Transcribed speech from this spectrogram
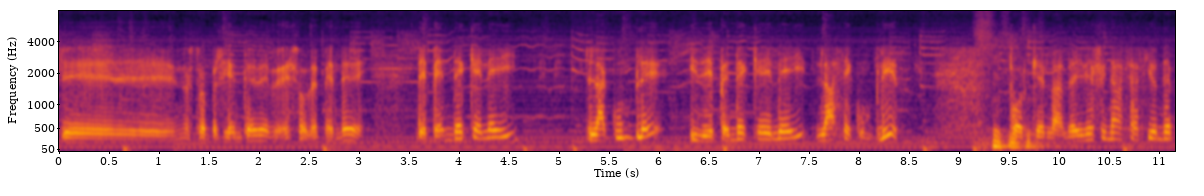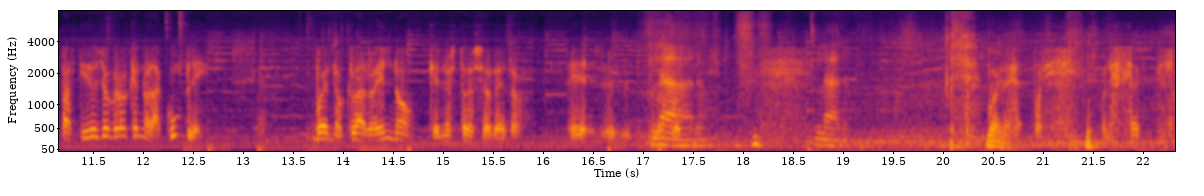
que nuestro presidente de eso depende depende qué ley la cumple y depende qué ley la hace cumplir. Porque la ley de financiación de partidos yo creo que no la cumple. Bueno claro él no que no es tesorero. Eh, eh, Claro, claro. Bueno, por, por ejemplo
